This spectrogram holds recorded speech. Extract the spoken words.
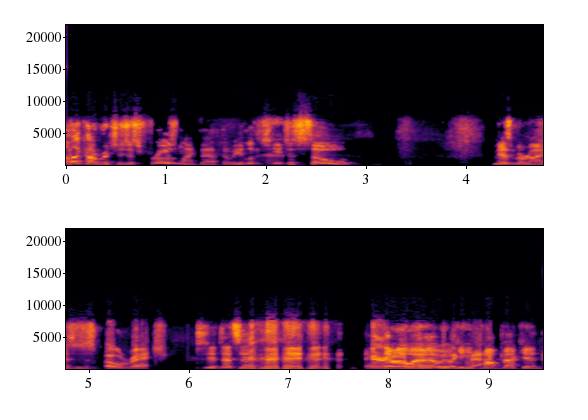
like how Rich is just frozen like that, though. He looks, he's just so mesmerized and Just So rich. that's it. There Hey, he wait, wait, wait, is. wait, Look okay, he back. popped back in.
